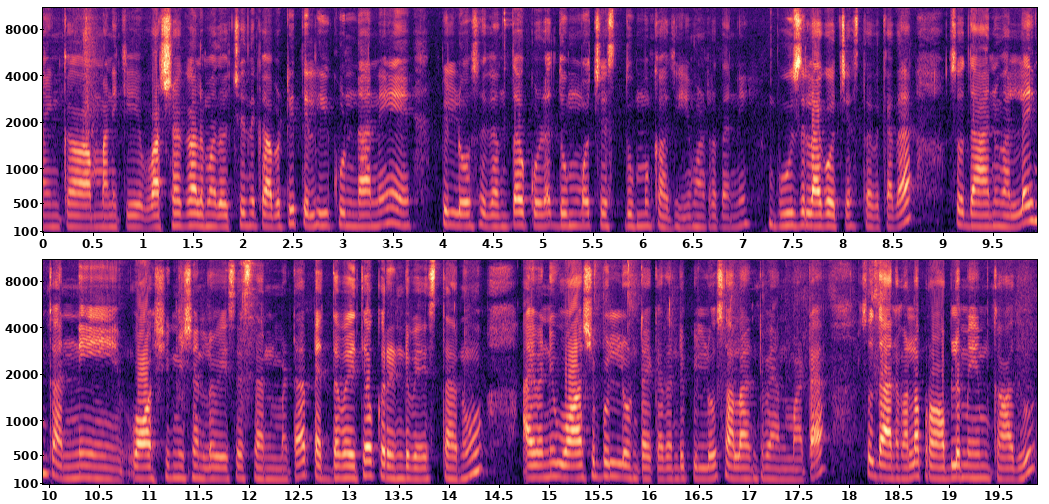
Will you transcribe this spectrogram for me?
ఇంకా మనకి వర్షాకాలం అది వచ్చింది కాబట్టి తెలియకుండానే పిల్లోస్ ఇదంతా కూడా దుమ్ము వచ్చేసి దుమ్ము కాదు ఏమంటారు దాన్ని? బూజులాగా వచ్చేస్తుంది కదా. సో దానివల్ల ఇంకా అన్నీ వాషింగ్ మిషన్లో వేసేస్తాను అనమాట పెద్దవైతే ఒక రెండు వేస్తాను. అవన్నీ వాషబుల్ ఉంటాయి కదండి పిల్లోస్ అలాంటివి అనమాట సో దానివల్ల ప్రాబ్లం ఏం కాదు.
